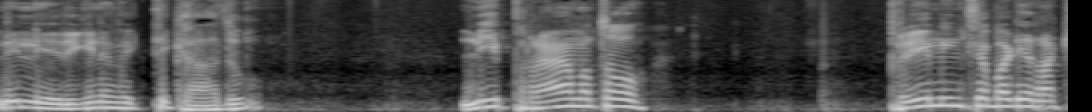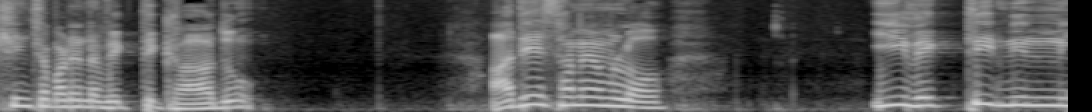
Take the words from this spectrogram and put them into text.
నిన్ను ఎరిగిన వ్యక్తి కాదు. నీ ప్రేమతో ప్రేమించబడి రక్షించబడిన వ్యక్తి కాదు. అదే సమయంలో ఈ వ్యక్తి నిన్ను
